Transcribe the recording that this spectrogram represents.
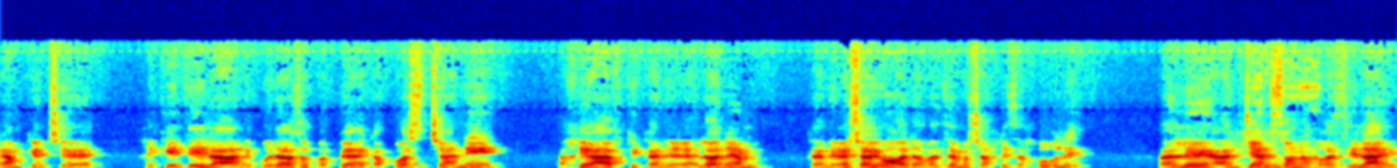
גם כן שחיכיתי לנקודה הזאת בפרק, הפוסט שאני הכי אהבתי כנראה, לא יודע אם כנראה שהיו עוד, אבל זה מה שהכי זכור לי, על, אה, על ג'לסון הברזילאי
